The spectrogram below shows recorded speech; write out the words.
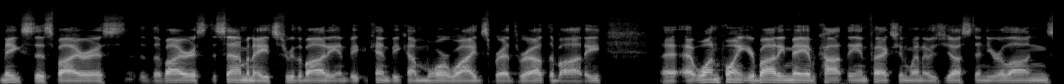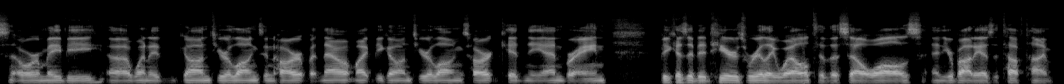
makes this virus. The virus disseminates through the body and be, can become more widespread throughout the body. Uh, at one point your body may have caught the infection when it was just in your lungs or maybe uh, when it had gone to your lungs and heart but now it might be going to your lungs heart kidney and brain because it adheres really well to the cell walls and your body has a tough time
